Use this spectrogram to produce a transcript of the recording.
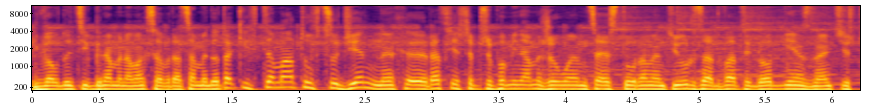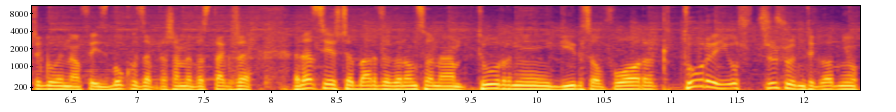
I w audycji Gramy na Maxa wracamy do takich tematów codziennych. Raz jeszcze przypominamy, że UMCS Tournament już za dwa tygodnie. Znajdźcie szczegóły na Facebooku. Zapraszamy Was także raz jeszcze bardzo gorąco na turniej Gears of War, który już w przyszłym tygodniu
